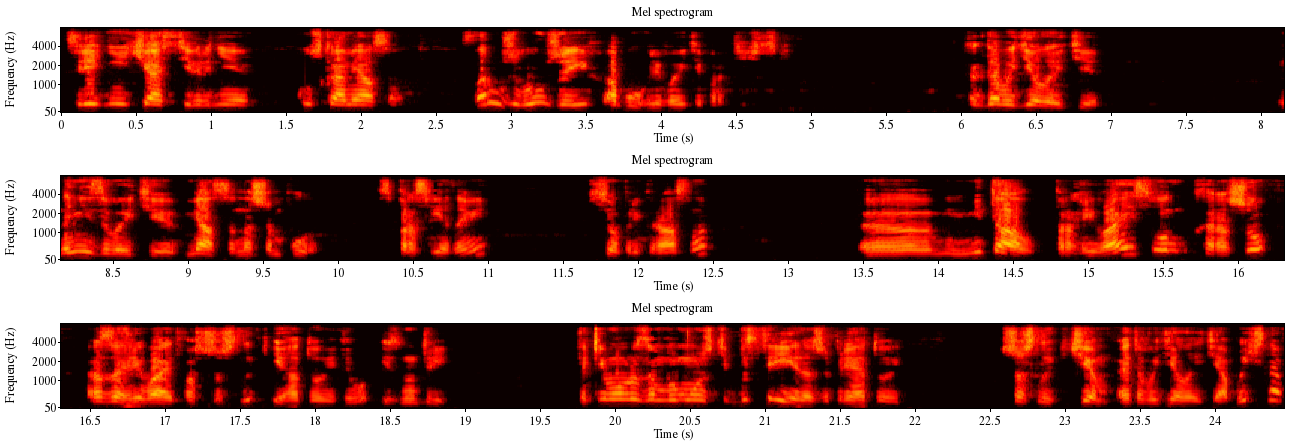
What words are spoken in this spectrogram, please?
средние части, вернее, куска мяса, Снаружи вы уже их обугливаете практически. Когда вы делаете, нанизываете мясо на шампур с просветами, все прекрасно. Э, металл, прогреваясь, он хорошо разогревает ваш шашлык и готовит его изнутри. Таким образом, вы можете быстрее даже приготовить шашлык, чем это вы делаете обычно.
